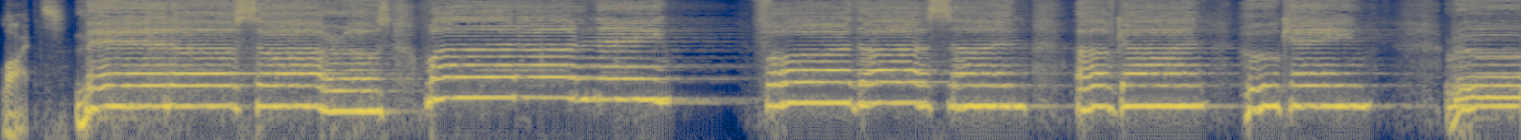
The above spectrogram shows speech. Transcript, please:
Lights. Man of sorrows, what a name for the Son of God who came, ruin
